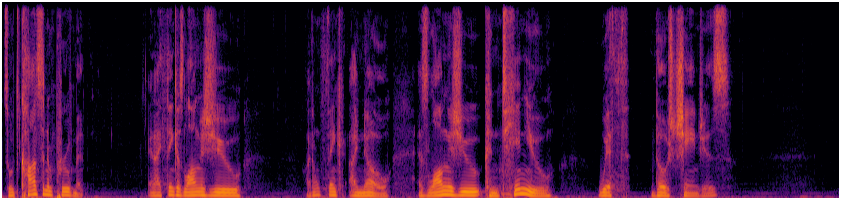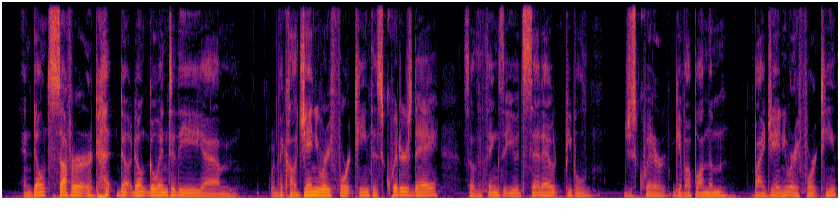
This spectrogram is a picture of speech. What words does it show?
So it's constant improvement. And I think as long as you, I don't think I know, as long as you continue with those changes, and don't suffer or don't don't go into the um, what do they call it? January 14th is Quitters Day. So the things that you had set out, people just quit or give up on them by January 14th.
